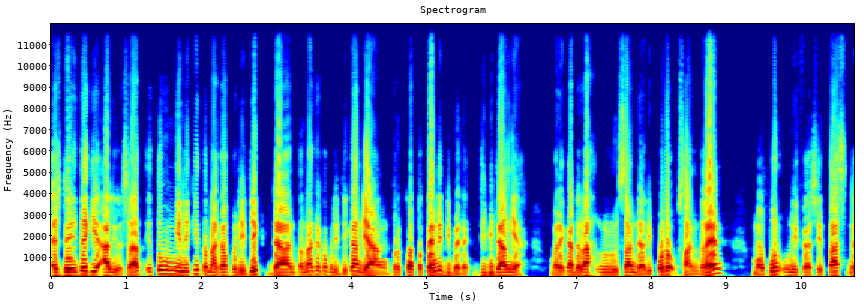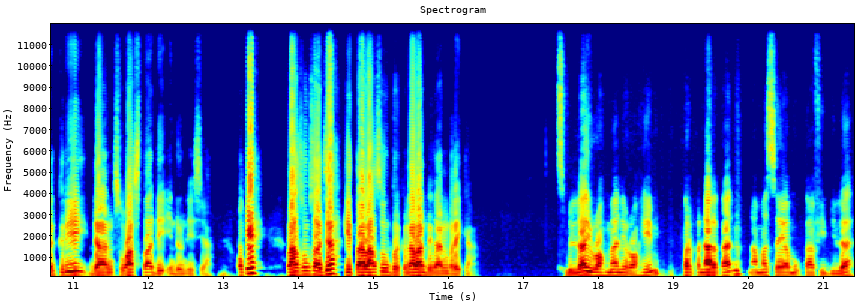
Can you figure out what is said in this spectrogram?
SDITK Alisa itu memiliki tenaga pendidik dan tenaga kependidikan yang berkompeten di, di bidangnya. Mereka adalah lulusan dari pondok pesantren maupun universitas negeri dan swasta di Indonesia. Oke, Langsung saja kita langsung berkenalan dengan mereka. Bismillahirrahmanirrahim. Perkenalkan, nama saya Muktafi Billah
